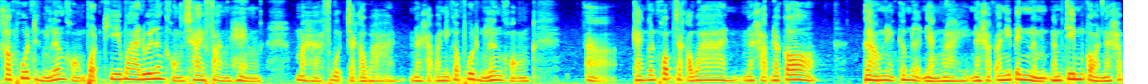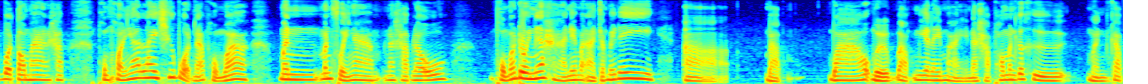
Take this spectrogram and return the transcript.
เขาพูดถึงเรื่องของบทที่ว่าด้วยเรื่องของชายฝั่งแห่งมหาสมุทรจักรวาลนะครับ อันนี้ก็พูดถึงเรื่องของอการค้นพบจักรวาลนะครับ แล้วก็เราเนี่ยกำเนิดอย่างไรนะครับ อันนี้เป็นหนึ่งน้ำจิ้มก่อนนะครับ บทต่อมานะครับ ผมขออนุญาตไล่ชื่อบทนะ ผมว่ามันมันสวยงามนะครับ แล้วผมว่าโดยเนื้อหาเนี่ยมันอาจจะไม่ได้แบบ ว้าวหรือแบบมีอะไรใหม่นะครับ เพราะมันก็คือเหมือนกับ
